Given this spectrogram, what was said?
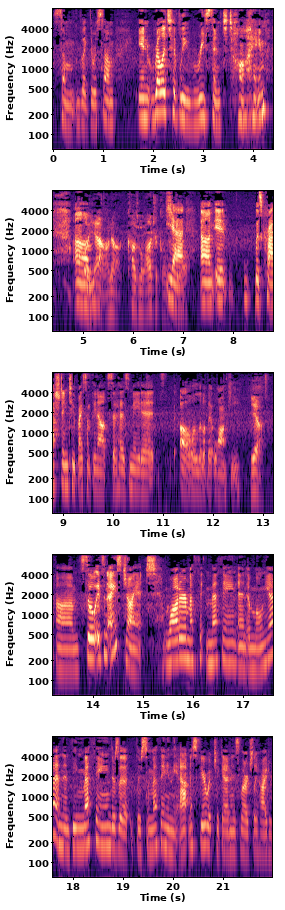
some, like there was some in relatively recent time. Um, oh yeah, on a cosmological scale. yeah, um, it was crashed into by something else that has made it all a little bit wonky. Yeah. Um, so it's an ice giant, water, meth- methane, and ammonia. And then the methane, there's a there's some methane in the atmosphere, which again is largely hydro-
